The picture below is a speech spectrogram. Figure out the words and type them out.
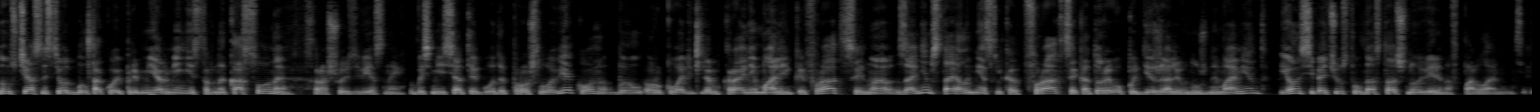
ну, в частности, вот был такой премьер-министр Накасоне, хорошо известный, в 80-е годы прошлого века. Он был руководителем крайне маленькой фракции, но за ним стояло несколько фракций, которые его поддержали в нужный момент, и он себя чувствовал достаточно уверенно в парламенте.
